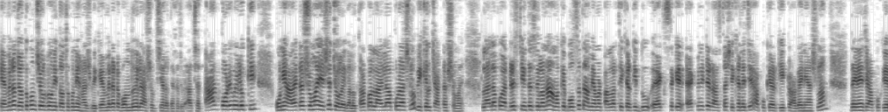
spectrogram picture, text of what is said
ক্যামেরা যতক্ষণ চলবে উনি ততক্ষণই হাসবে। ক্যামেরাটা বন্ধ হলে আসল চেহারা দেখা যাবে। আচ্ছা তারপরে হলো কি, উনি আড়াইটার সময় এসে চলে গেল। তারপর লাইলাপুর আসলো বিকেল চারটার সময়। লাইলাপুর অ্যাড্রেস চিনতে ছিল না, আমাকে বলছে তো আমি আমার পার্লার থেকে আর কি দু, এক সেকেন্ড এক মিনিটের রাস্তা সেখানে যে আপুকে আর কি একটু আগায় নিয়ে আসলাম। দেন যে আপুকে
